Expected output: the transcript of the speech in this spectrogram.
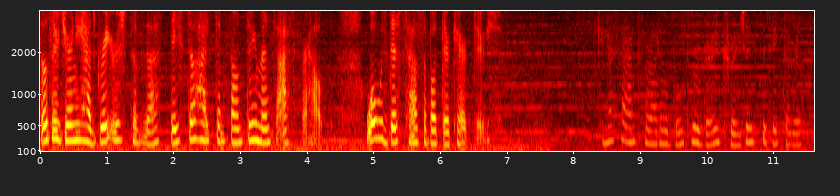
Though their journey had great risks of death, they still hiked and found three men to ask for help. What would this tell us about their characters? Canessa and Parrado both were very courageous to take the risk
